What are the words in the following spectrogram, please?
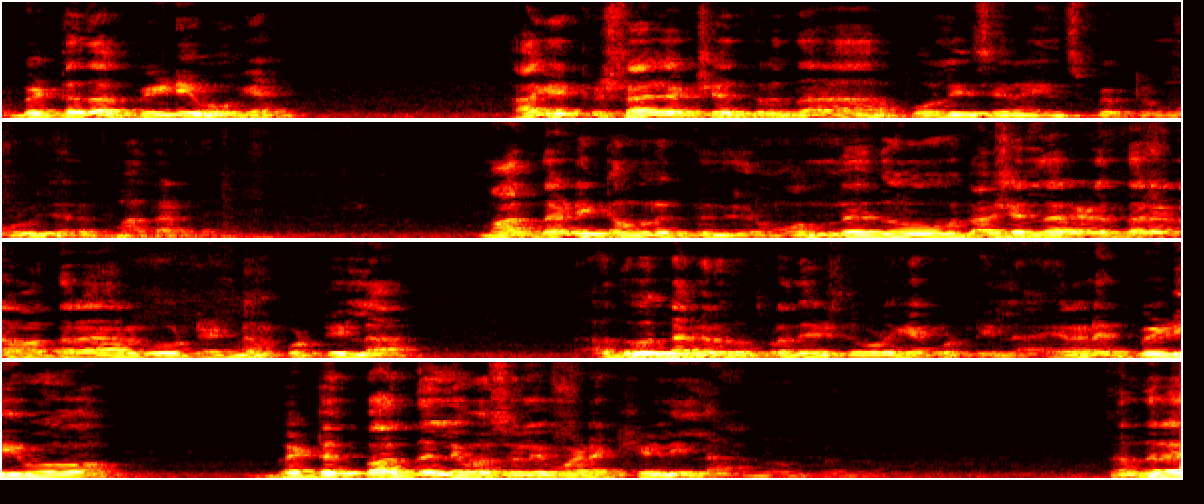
ಬೆಟ್ಟದ ಪಿ ಡಿ ಒಗೆ ಹಾಗೆ ಕೃಷ್ಣರಾಜ ಕ್ಷೇತ್ರದ ಪೊಲೀಸಿನ ಇನ್ಸ್ಪೆಕ್ಟರ್ ಮೂರು ಜನಕ್ಕೆ ಮಾತಾಡಿದೆ. ಮಾತನಾಡಿ ಗಮನಕ್ಕೆ ತಂದಿದ್ರು. ಮೊನ್ನೆದು ತಹಶೀಲ್ದಾರ್ ಹೇಳ್ತಾರೆ, ನಾವು ಆ ಥರ ಯಾರಿಗೂ ಟೆಂಡರ್ ಕೊಟ್ಟಿಲ್ಲ. ಅದು ನಗರದ ಪ್ರದೇಶದ ಒಳಗೆ ಕೊಟ್ಟಿಲ್ಲ. ಎರಡನೇ ಪಿ ಡಿ ಒ ಬೆಟ್ಟದ ಪಾದದಲ್ಲಿ ವಸೂಲಿ ಮಾಡಕ್ಕೆ ಹೇಳಿಲ್ಲ ಅನ್ನುವಂಥದ್ದು. ಅಂದರೆ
